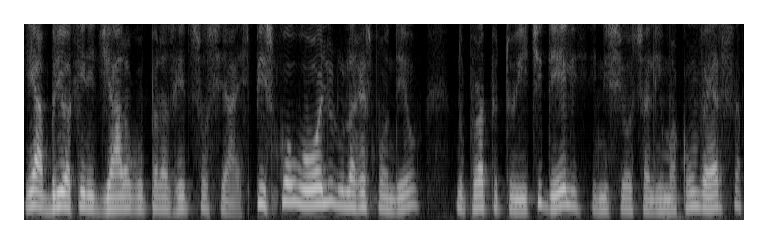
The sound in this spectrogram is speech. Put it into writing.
e abriu aquele diálogo pelas redes sociais. Piscou o olho, Lula respondeu no próprio tweet dele, iniciou-se ali uma conversa.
